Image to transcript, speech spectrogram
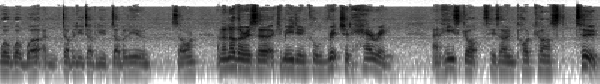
wah and www and so on. And another is a, a comedian called Richard Herring, and he's got his own podcast too.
